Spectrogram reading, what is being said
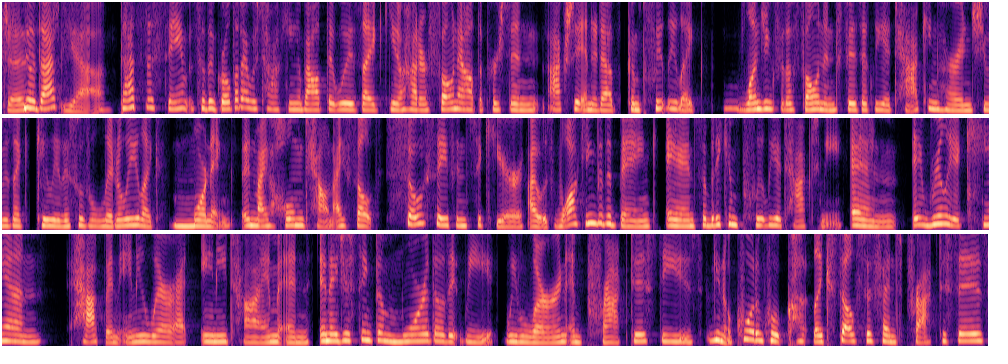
Just, no, that's yeah. That's the same. So the girl that I was talking about that was like, you know, had her phone out, the person actually ended up completely like lunging for the phone and physically attacking her. And she was like, Kailee, this was literally like morning in my hometown. I felt so safe and secure. I was walking to the bank and somebody completely attacked me. And it really, it can happen anywhere at any time and and I just think the more though that we we learn and practice these you know quote unquote like self-defense practices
